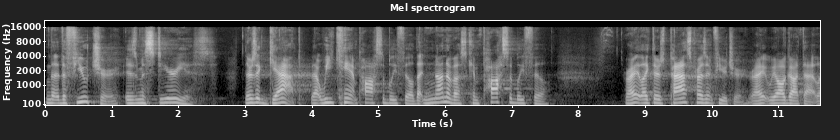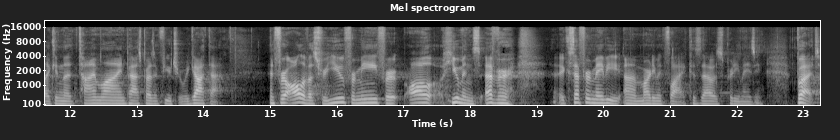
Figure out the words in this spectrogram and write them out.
The, the future is mysterious. There's a gap that we can't possibly fill, that none of us can possibly fill right? Like there's past, present, future, right? We all got that. Like in the timeline, past, present, future, we got that. And for all of us, for you, for me, for all humans ever, except for maybe um, Marty McFly, because that was pretty amazing. But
